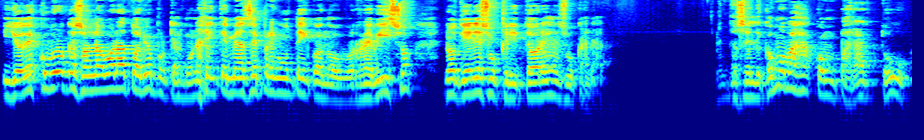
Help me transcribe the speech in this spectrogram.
Y yo descubro que son laboratorios porque alguna gente me hace preguntas y cuando reviso no tiene suscriptores en su canal. Entonces, ¿cómo vas a comparar tú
